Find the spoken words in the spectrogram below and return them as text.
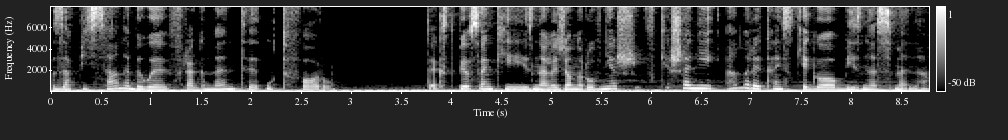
zapisane były fragmenty utworu. Tekst piosenki znaleziono również w kieszeni amerykańskiego biznesmena.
